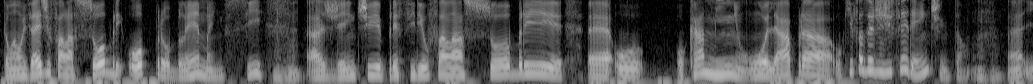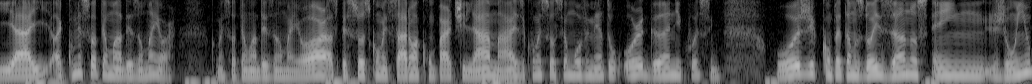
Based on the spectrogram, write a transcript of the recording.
Então, ao invés de falar sobre o problema em si, uhum. a gente preferiu falar sobre é, o, o caminho, um olhar para o que fazer de diferente, então. Uhum. Né? E aí, aí, começou a ter uma adesão maior. Começou a ter uma adesão maior, as pessoas começaram a compartilhar mais e começou a ser um movimento orgânico, assim. Hoje completamos dois anos em junho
